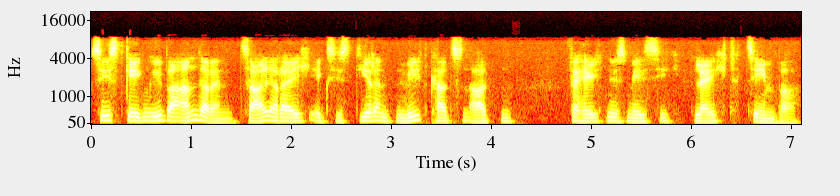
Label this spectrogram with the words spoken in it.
Sie ist gegenüber anderen zahlreich existierenden Wildkatzenarten verhältnismäßig leicht zähmbar.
